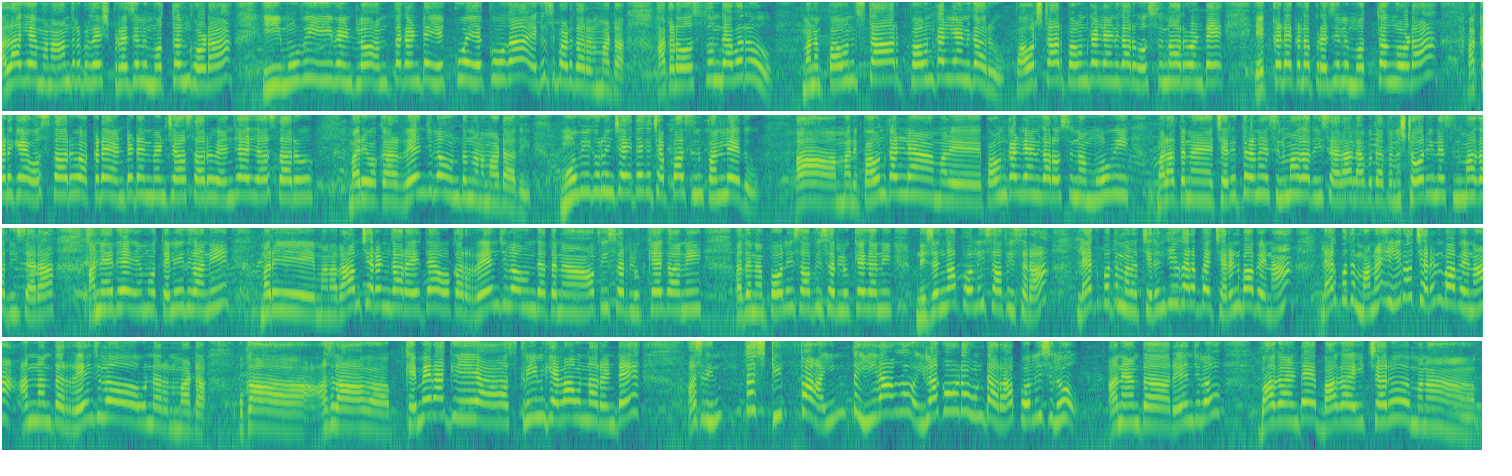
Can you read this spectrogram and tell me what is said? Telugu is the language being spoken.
అలాగే మన ఆంధ్రప్రదేశ్ ప్రజలు మొత్తం కూడా ఈ మూవీ ఈవెంట్లో అంతకంటే ఎక్కువ ఎక్కువగా ఎగిసిపడతారనమాట అక్కడ వస్తుంది ఎవరు మన పవన్ స్టార్ పవన్ కళ్యాణ్ గారు. పవర్ స్టార్ పవన్ కళ్యాణ్ గారు వస్తున్నారు అంటే ఎక్కడెక్కడ ప్రజలు మొత్తం కూడా అక్కడికే వస్తారు అక్కడే ఎంటర్టైన్మెంట్ చేస్తారు ఎంజాయ్ చేస్తారు. మరి ఒక రేంజ్లో ఉంటుందన్నమాట అది. మూవీ గురించి అయితే చెప్పాల్సిన పని లేదు. మరి పవన్ కళ్యాణ్ మరి పవన్ కళ్యాణ్ గారు వస్తున్న మూవీ మరి అతని చరిత్రనే సినిమాగా తీశారా లేకపోతే అతని స్టోరీనే సినిమాగా తీశారా అనేదే ఏమో తెలియదు కానీ మరి మన రామ్ చరణ్ గారు అయితే ఒక రేంజ్లో ఉంది. అతని ఆఫీసర్ లుక్కే కానీ అతని పోలీస్ ఆఫీసర్ లుక్కే కానీ నిజంగా పోలీస్ ఆఫీసరా? లేకపోతే మన చిరంజీవి గారు అబ్బాయి చరణ్ బాబేనా? లేకపోతే మన హీరో చరణ్ బాబేనా? అన్నంత రేంజ్లో ఉన్నారనమాట ఒక అసలు ఆ కెమెరాకి ఆ స్క్రీన్కి ఎలా ఉన్నారంటే అసలు ఇంత స్టిఫ్ ఇంత ఇలాగా ఇలా కూడా ఉంటారా పోలీసులు? అనేంత రేంజ్లో బాగా అంటే బాగా ఇచ్చారు మన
